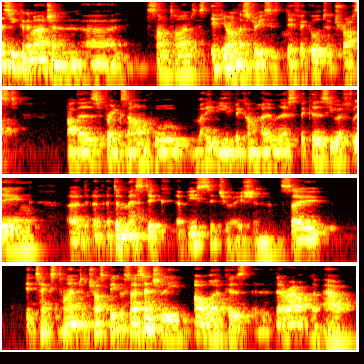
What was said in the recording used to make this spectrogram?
as you can imagine. Uh, sometimes if you're on the streets, it's difficult to trust others. For example, maybe you've become homeless because you were fleeing a, a, a domestic abuse situation. So it takes time to trust people. So essentially, our workers they're out and about.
